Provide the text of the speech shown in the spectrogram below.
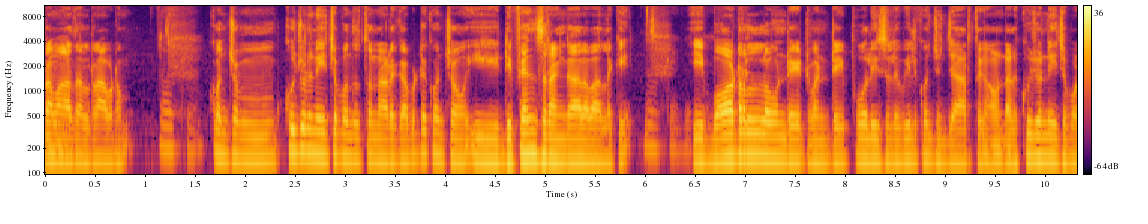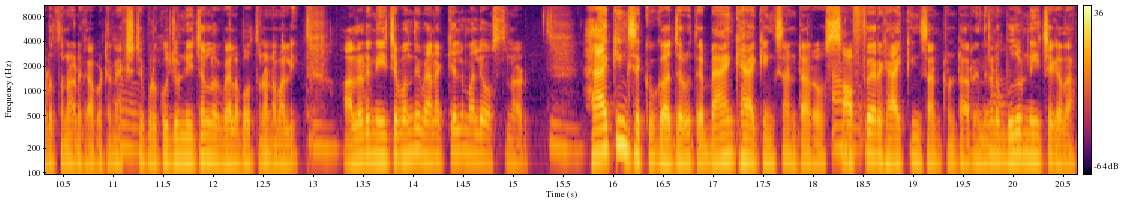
ప్రమాదాలు రావడం కొంచెం కుజుడు నీచ పొందుతున్నాడు కాబట్టి కొంచెం ఈ డిఫెన్స్ రంగాల వాళ్ళకి ఈ బార్డర్లో ఉండేటువంటి పోలీసులు వీళ్ళు కొంచెం జాగ్రత్తగా ఉండాలి. కుజుడు నీచ పడుతున్నాడు కాబట్టి నెక్స్ట్ ఇప్పుడు కుజుడు నీచంలోకి వెళ్ళబోతున్నాడు మళ్ళీ. ఆల్రెడీ నీచ పొంది వెనక్కి వెళ్ళి మళ్ళీ వస్తున్నాడు. హ్యాకింగ్స్ ఎక్కువగా జరుగుతాయి. బ్యాంక్ హ్యాకింగ్స్ అంటారు సాఫ్ట్వేర్ హ్యాకింగ్స్ అంటుంటారు. ఎందుకంటే బుధుడు నీచే కదా.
